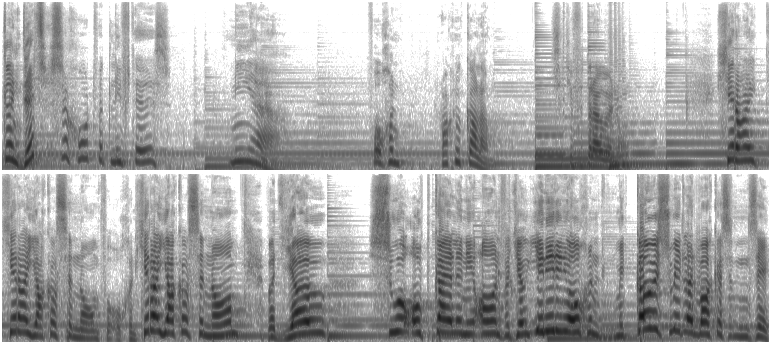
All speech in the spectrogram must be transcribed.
Klink dit soos 'n God wat liefde is? Nee. Volgende raak nou kalm. Sit jou vertroue in hom. Gee daai gee daai jakkal se naam vir oggend. Gee daai jakkal se naam wat jou so opkuil in die aand wat jou een hierdie oggend met koue sweet laat wakker sit en sê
